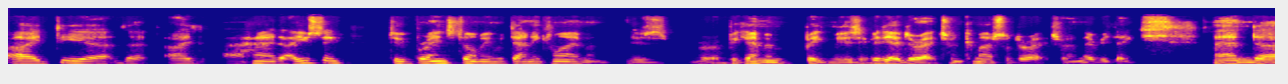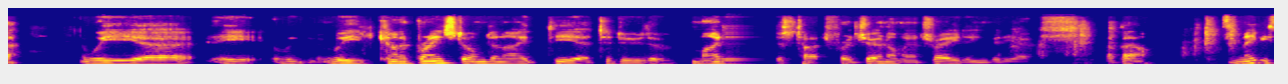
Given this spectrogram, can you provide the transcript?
idea that I had I used to do brainstorming with Danny Kleinman, who's became a big music video director and commercial director and everything, and uh, we, uh, he, we we kind of brainstormed an idea to do the Midas touch for a Joan Armatrading video about maybe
